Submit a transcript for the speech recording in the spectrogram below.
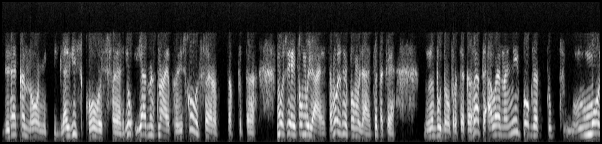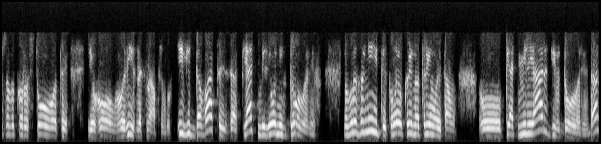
для економіки, для військової сфери. Ну, я не знаю про військову сферу, тобто, може я і помиляюся, а може не помиляюся. Це таке. Не будемо про це казати, але на мій погляд, тут можна використовувати його в різних напрямках і віддавати за 5 мільйонів доларів. Ну ви розумієте, коли Україна отримує там о, 5 мільярдів доларів, да,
